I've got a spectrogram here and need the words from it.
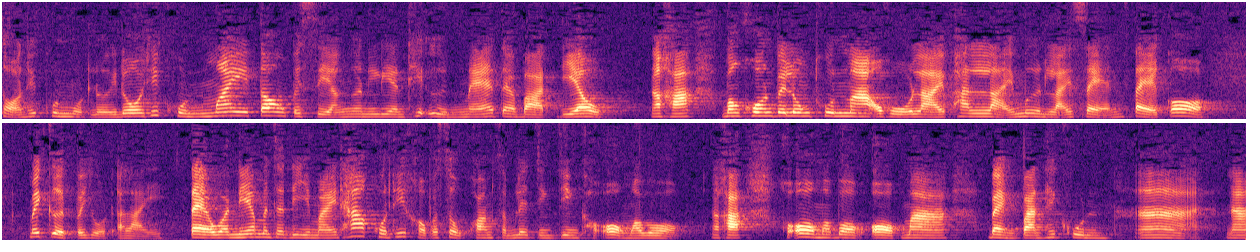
สอนให้คุณหมดเลย โดยที่คุณไม่ต้องไปเสียเงินเรียนที่อื่นแม้แต่บาทเดียวนะคะ บางคนไปลงทุนมาโอ้โหหลายพันหลายหมื่นหลายแสน แต่ก็ไม่เกิดประโยชน์อะไร แต่วันนี้มันจะดีไหมถ้าคนที่เขาประสบความสำเร็จจริง ๆ เขาออกมาบอก นะคะเขาออกมาบอกออกมาแบ่งปันให้คุณอ่านะ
